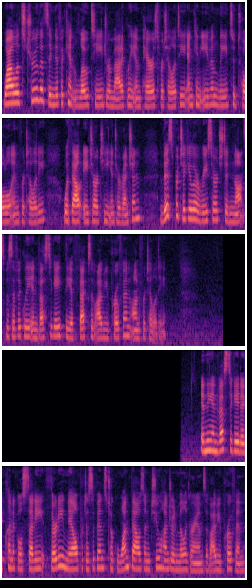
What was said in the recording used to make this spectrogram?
While it's true that significant low T dramatically impairs fertility and can even lead to total infertility without HRT intervention, this particular research did not specifically investigate the effects of ibuprofen on fertility. In the investigated clinical study, 30 male participants took 1,200 milligrams of ibuprofen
